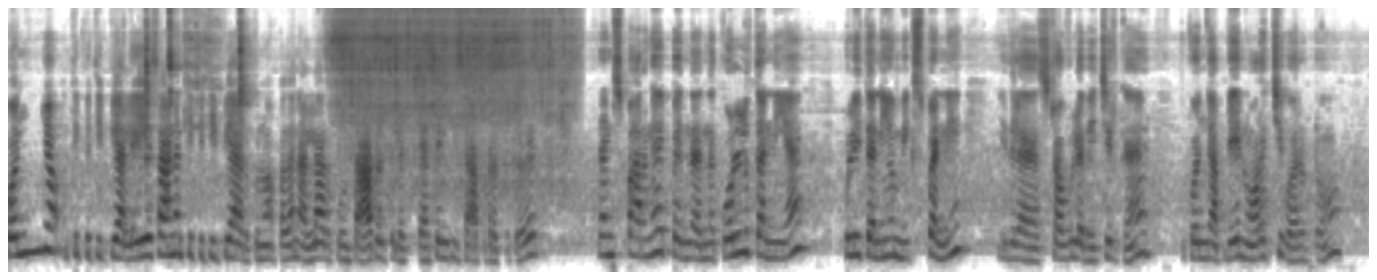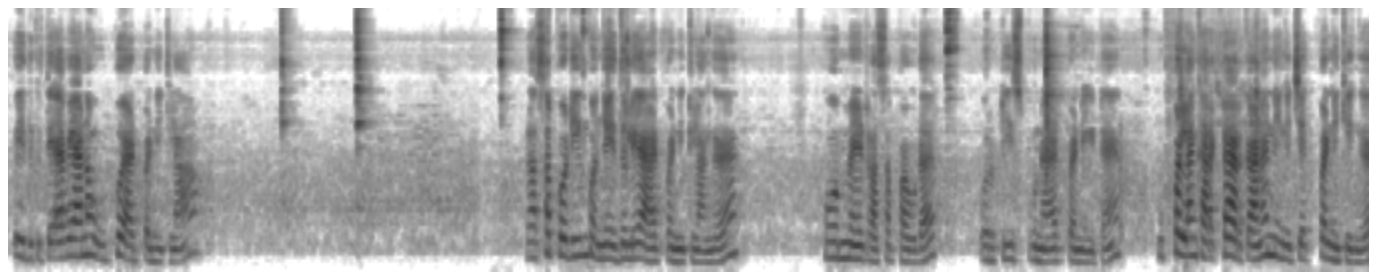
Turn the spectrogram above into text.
கொஞ்சம் திப்பி திப்பியாக லேசான திப்பி திப்பியாக இருக்கணும். அப்போ தான் நல்லாயிருக்கும். சாதத்தில் பிசைஞ்சு சாப்பிட்றதுக்கு. ஃப்ரெண்ட்ஸ் பாருங்கள் இப்போ இந்த இந்த கொள்ளு தண்ணியை புளி தண்ணியும் மிக்ஸ் பண்ணி இதில் ஸ்டவ்வில் வச்சுருக்கேன். கொஞ்சம் அப்படியே நுரைச்சி வரட்டும். இப்போ இதுக்கு தேவையான உப்பு ஆட் பண்ணிக்கலாம். ரசப்பொடியும் கொஞ்சம் இதுலேயே ஆட் பண்ணிக்கலாங்க. ஹோம்மேட் ரச பவுடர் ஒரு டீஸ்பூன் ஆட் பண்ணிக்கிட்டேன். உப்பெல்லாம் கரெக்டாக இருக்கான்னு நீங்கள் செக் பண்ணிக்கோங்க.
